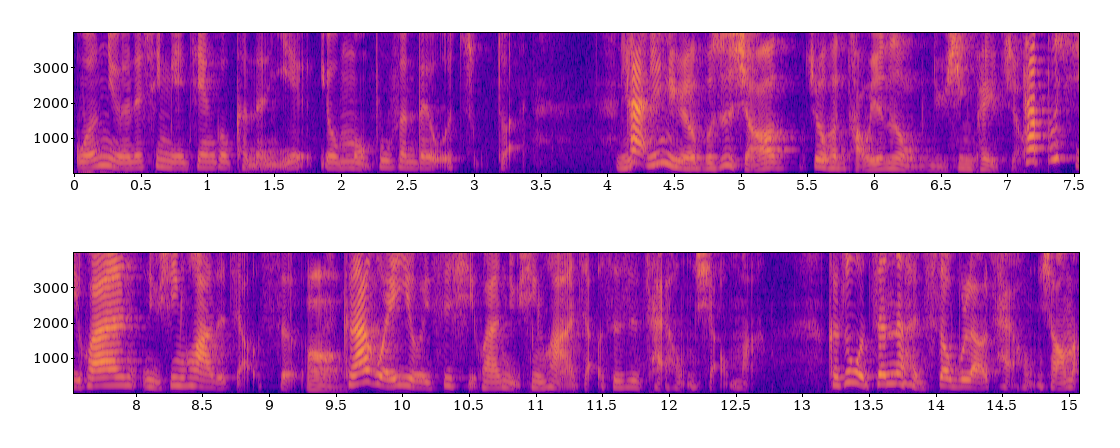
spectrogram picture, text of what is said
我女儿的性别建构可能也有某部分被我阻断。你你女儿不是想要就很讨厌那种女性配角？她不喜欢女性化的角色。嗯，可她唯一有一次喜欢女性化的角色是彩虹小马。可是我真的很受不了彩虹小马。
